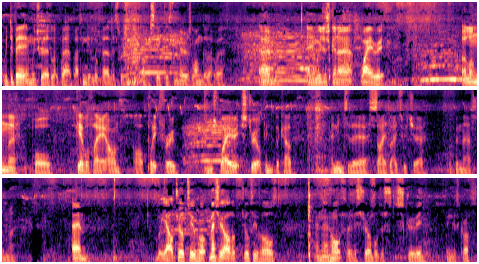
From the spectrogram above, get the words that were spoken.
We're debating which way it'd look better, but I think it'd look better this way, obviously because the mirror's longer that way. Um, and we're just gonna wire it along the pole, cable play it on, or put it through, and just wire it straight up into the cab and into the side lights, which are up in there somewhere. Um, but yeah, I'll drill two holes, measure it all up, drill two holes, and then hopefully the strobe will just screw in, fingers crossed.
